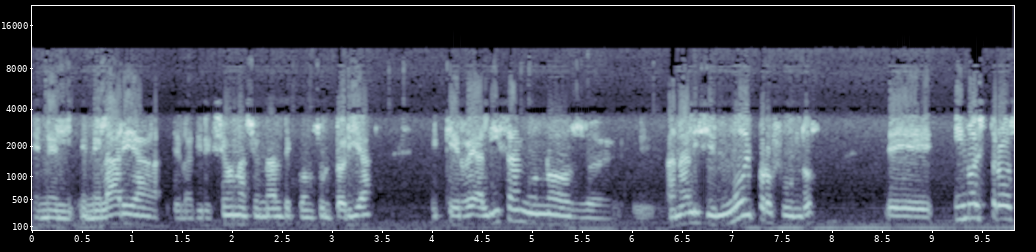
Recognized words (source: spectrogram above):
en el, en el área de la Dirección Nacional de Consultoría, que realizan unos eh, análisis muy profundos eh, y nuestros,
